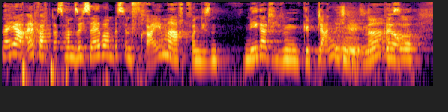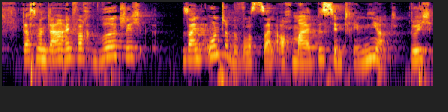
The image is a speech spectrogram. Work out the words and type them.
Naja, einfach, dass man sich selber ein bisschen frei macht von diesen negativen Gedanken. richtig, ne? genau. Also, dass man da einfach wirklich sein Unterbewusstsein auch mal ein bisschen trainiert. Durch,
